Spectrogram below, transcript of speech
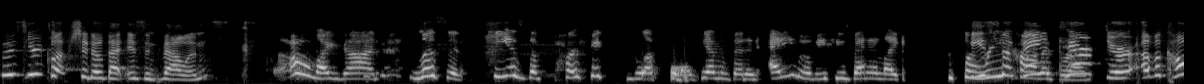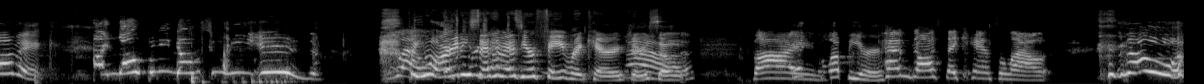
who's your glup shitto that isn't Valance? Oh my god. Listen, he is the perfect glup shitto. He hasn't been in any movies. He's been in like three He's the main comic books. character of a comic. I nobody knows who he is. Well, but you already said him as your favorite character, so fine. Get gluppier. PEMDAS they cancel out. No,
